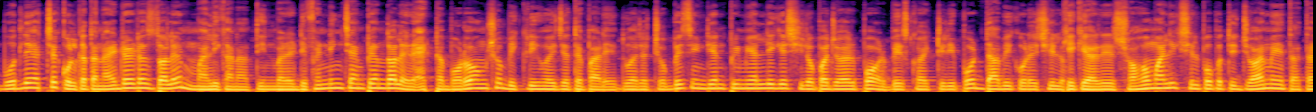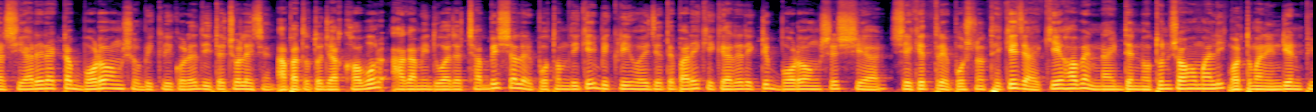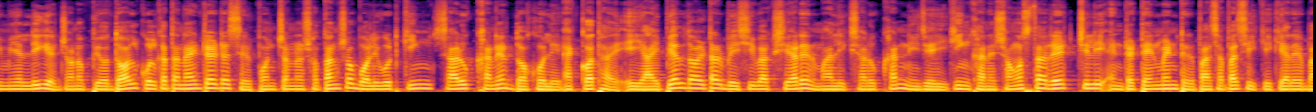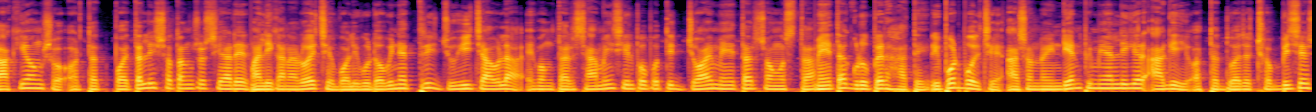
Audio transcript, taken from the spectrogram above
বদলে যাচ্ছে Kolkata knight Riders দলের মালিকানা। তিনবারের ডিফেন্ডিং চ্যাম্পিয়ন দলের একটা বড় অংশ বিক্রি হয়ে যেতে পারে। দু হাজার চব্বিশ ইন্ডিয়ান প্রিমিয়ার লিগে শিরোপা জয়ের পর বেশ কয়েকটি রিপোর্ট দাবি করেছিল। কেকেআর এর সহমালিক শিল্পপতি জয় মেহতা তার শেয়ারের একটা বড় অংশ বিক্রি করে দিতে চলেছেন। আপাতত যা খবর, আগামী দু হাজার ছাব্বিশ সালের প্রথম দিকেই বিক্রি হয়ে যেতে পারে কেকেআর এর একটি বড় অংশের শেয়ার। সেক্ষেত্রে প্রশ্ন থেকে যায়, কে হবেন নাইটদের নতুন সহমালিক? বর্তমান ইন্ডিয়ান প্রিমিয়ার লিগের জনপ্রিয় দল কলকাতা নাইট রাইডার্সের পঞ্চান্ন শতাংশ বলিউড কিং শাহরুখ খানের দখলে। এক কথায়, এই আইপিএল দলটার বেশিরভাগ শেয়ারের মালিক শাহরুখ খান নিজেই। কিং খানের সংস্থা রেড চিলি এন্টারটেনমেন্টের পাশাপাশি কেকেআর এর বাকি অংশ, অর্থাৎ পঁয়তাল্লিশ শতাংশ শেয়ারের মালিকানা রয়েছে বলিউড অভিনেত্রী জুহি চাওলা এবং তার স্বামী শিল্পপতি জয় মেহতার সংস্থা মেহতা গ্রুপের হাতে। রিপোর্ট বলছে, আসন্ন ইন্ডিয়ান প্রিমিয়ার লিগের আগেই, অর্থাৎ দু হাজার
